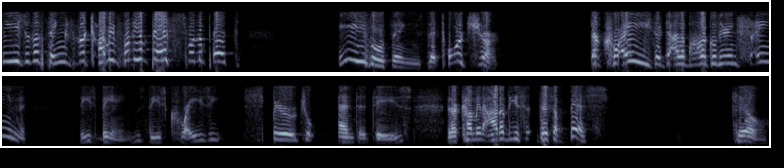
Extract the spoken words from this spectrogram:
These are the things that are coming from the abyss, from the pit. Evil things that torture. They're crazed, they're diabolical, they're insane. These beings, these crazy spiritual entities that are coming out of these this abyss kill.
